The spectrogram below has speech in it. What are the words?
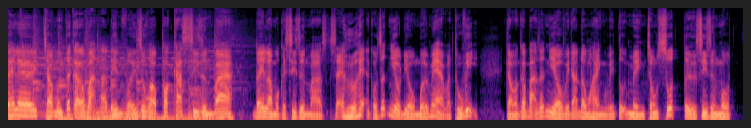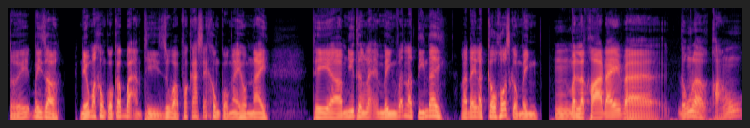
hello, chào mừng tất cả các bạn đã đến với Du vào Podcast Season 3. Đây là một cái season mà sẽ hứa hẹn có rất nhiều điều mới mẻ và thú vị. Cảm ơn các bạn rất nhiều vì đã đồng hành với tụi mình trong suốt từ season 1 tới bây giờ. Nếu mà không có các bạn thì Du vào Podcast sẽ không có ngày hôm nay. Thì uh, như thường lệ mình vẫn là Tín đây và đây là co-host của mình. Ừ, mình là Khoa đây và đúng là khoảng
